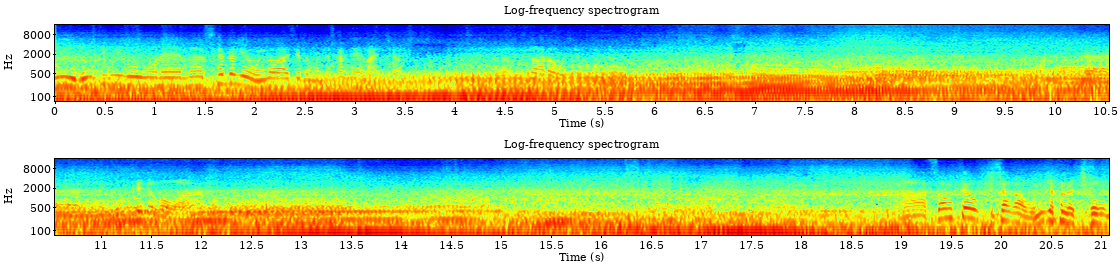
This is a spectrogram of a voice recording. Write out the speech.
이 룸피니 공원에는 새벽에 운동하시는 분들 상당히 많죠. 어, 운동하러 오시는 분들. 네, 룸피니 공원. 아, 썽태우 기사가 운전을 좀,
